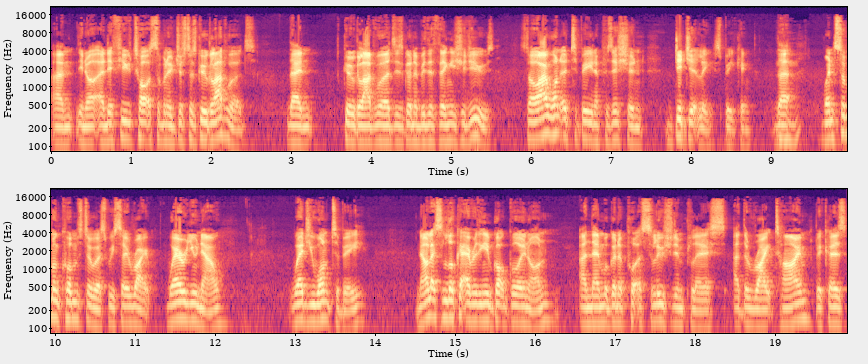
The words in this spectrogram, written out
Um, you know, and if you talk to someone who just does Google AdWords, then Google AdWords is going to be the thing you should use. So I wanted to be in a position, digitally speaking, that when someone comes to us, we say, right, where are you now? Where do you want to be? Now let's look at everything you've got going on, and then we're going to put a solution in place at the right time because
